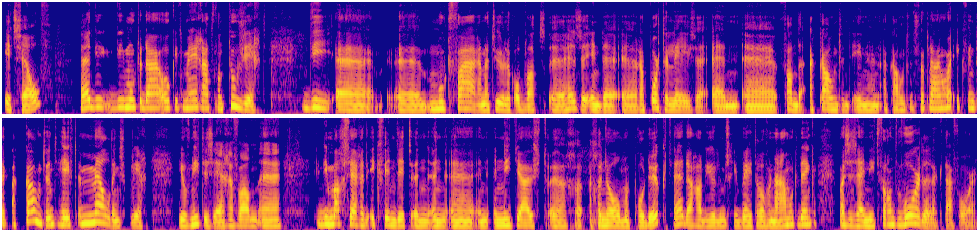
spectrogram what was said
itself die, die moeten daar ook iets mee. Raad van Toezicht die uh, uh, moet varen natuurlijk op wat uh, ze in de rapporten lezen... en van de accountant in hun accountantsverklaring. Ik vind de accountant heeft een meldingsplicht. Die hoeft niet te zeggen van... die mag zeggen, ik vind dit een, een, een, een niet juist genomen product. Hè. Daar hadden jullie misschien beter over na moeten denken. Maar ze zijn niet verantwoordelijk daarvoor.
